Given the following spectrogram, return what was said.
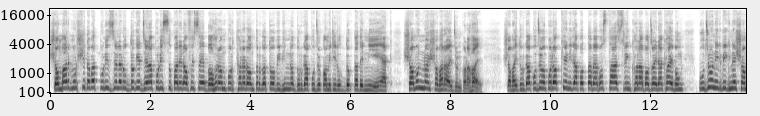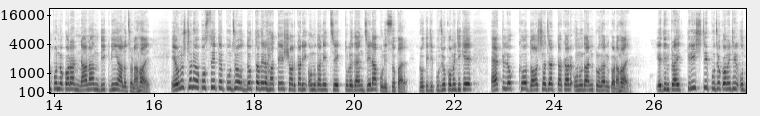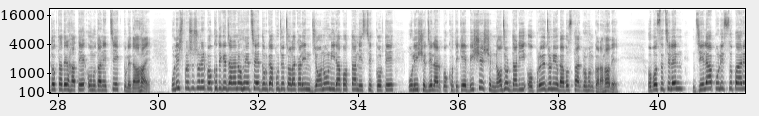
সোমবার মুর্শিদাবাদ পুলিশ জেলার উদ্যোগে জেলা পুলিশ সুপারের অফিসে বহরমপুর থানার অন্তর্গত বিভিন্ন দুর্গাপুজো কমিটির উদ্যোক্তাদের নিয়ে এক সমন্বয় সভার আয়োজন করা হয়। সভায় দুর্গাপুজো উপলক্ষে নিরাপত্তা ব্যবস্থা, শৃঙ্খলা বজায় রাখা এবং পুজো নির্বিঘ্নে সম্পন্ন করার নানান দিক নিয়ে আলোচনা হয়। এ অনুষ্ঠানে উপস্থিত পুজো উদ্যোক্তাদের হাতে সরকারি অনুদানের চেক তুলে দেন জেলা পুলিশ সুপার। প্রতিটি পুজো কমিটিকে এক লক্ষ দশ হাজার টাকার অনুদান প্রদান করা হয়। এদিন প্রায় ত্রিশটি পুজো কমিটির উদ্যোক্তাদের হাতে অনুদানের চেক তুলে দেওয়া হয়। পুলিশ প্রশাসনের পক্ষ থেকে জানানো হয়েছে, দুর্গাপুজো চলাকালীন জননিরাপত্তা নিশ্চিত করতে পুলিশ জেলার পক্ষ থেকে বিশেষ নজরদারি ও প্রয়োজনীয় ব্যবস্থা গ্রহণ করা হবে। উপস্থিত ছিলেন জেলা পুলিশ সুপার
